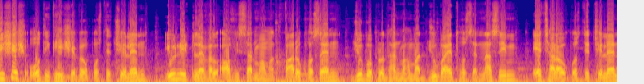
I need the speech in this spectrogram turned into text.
বিশেষ অতিথি হিসেবে উপস্থিত ছিলেন unit level officer Mohammad Faruk Hossain, যুব প্রধান মোহাম্মদ জুবায়েত হোসেন নাসিম এছাড়া উপস্থিত ছিলেন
